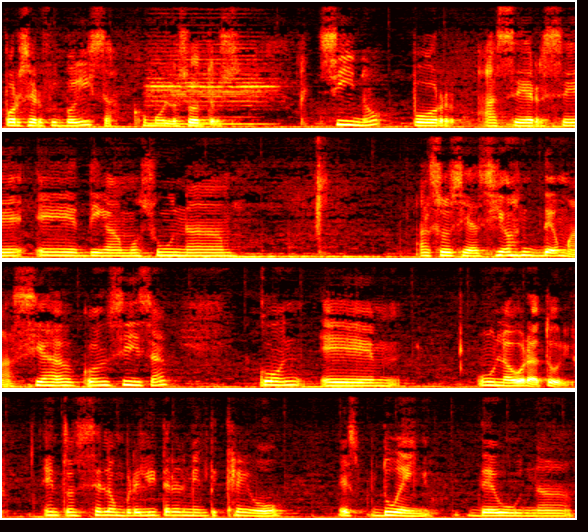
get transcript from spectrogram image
por ser futbolista como los otros, sino por hacerse, eh, digamos, una asociación demasiado concisa con em, un laboratorio. Entonces el hombre literalmente creó, es dueño de una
